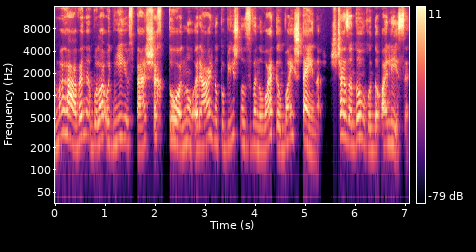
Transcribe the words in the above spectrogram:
Магавен була однією з перших, хто ну реально публічно звинуватив Вайнштейна ще задовго до Аліси.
